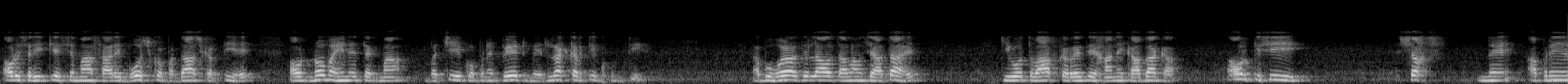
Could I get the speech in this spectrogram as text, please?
اور اس طریقے سے ماں سارے بوجھ کو برداشت کرتی ہے اور نو مہینے تک ماں بچے کو اپنے پیٹ میں رکھ کر کے گھومتی ہے۔ ابو رضی اللہ تعالیٰ سے آتا ہے کہ وہ طواف کر رہے تھے خانہ کعبہ کا اور کسی شخص نے اپنے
